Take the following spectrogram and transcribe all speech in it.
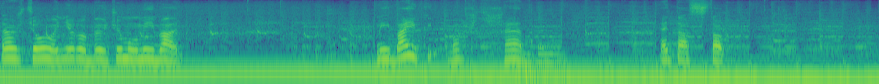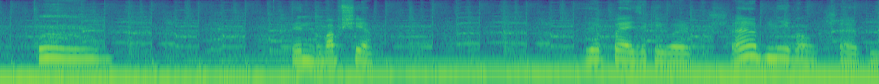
Я ж цього не робив. Чому мій байк? Мій байк волшебний. Это стоп. Він вообще. Капець, який волшебний, волшебний.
